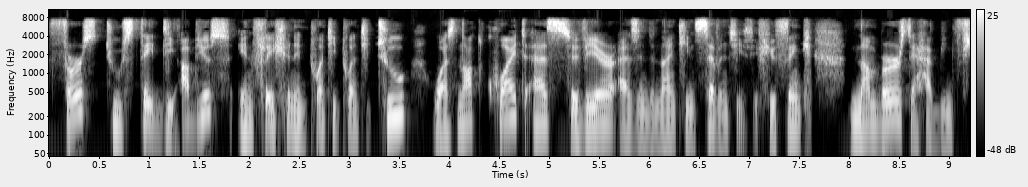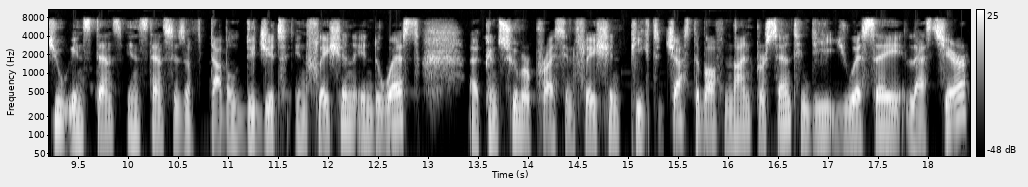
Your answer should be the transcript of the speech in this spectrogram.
First, to state the obvious, inflation in 2022 was not quite as severe as in the 1970s. If you think numbers, there have been few instance, instances of double digit inflation in the West. Uh, consumer price inflation peaked just above 9% in the USA last year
